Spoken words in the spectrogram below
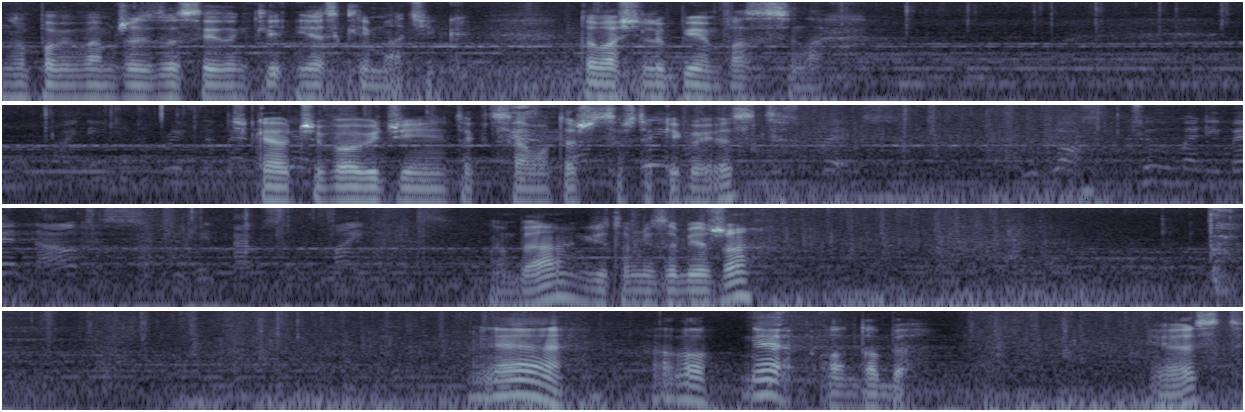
No powiem wam, że to jest jeden kli- jest klimacik. To właśnie lubiłem w Asesynach. Ciekawe czy w Origin tak samo też coś takiego jest. Dobra, gdzie to mnie zabierze? Nie, halo, nie. O, dobra. Jest.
